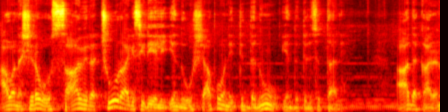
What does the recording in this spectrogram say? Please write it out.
ಅವನ ಶಿರವು ಸಾವಿರ ಚೂರಾಗಿ ಸಿಡಿಯಲಿ ಎಂದು ಶಾಪವನ್ನಿತ್ತಿದ್ದನು ಎಂದು ತಿಳಿಸುತ್ತಾನೆ. ಆದ ಕಾರಣ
